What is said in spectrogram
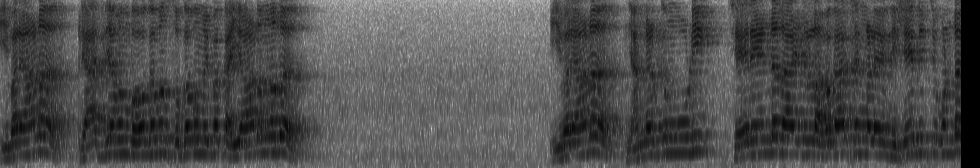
ഇവരാണ് രാജ്യവും ഭോഗവും സുഖവും ഇപ്പൊ കൈയാളുന്നത്. ഇവരാണ് ഞങ്ങൾക്കും കൂടി ചേരേണ്ടതായിട്ടുള്ള അവകാശങ്ങളെ നിഷേധിച്ചുകൊണ്ട്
